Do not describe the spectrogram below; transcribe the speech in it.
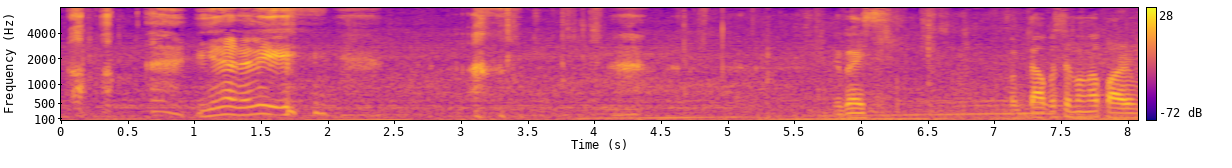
Hindi na, dali. so guys, pagtapos sa mga farm,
